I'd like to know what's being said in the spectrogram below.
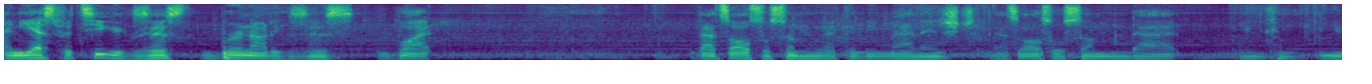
and yes fatigue exists burnout exists but that's also something that can be managed that's also something that you can you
